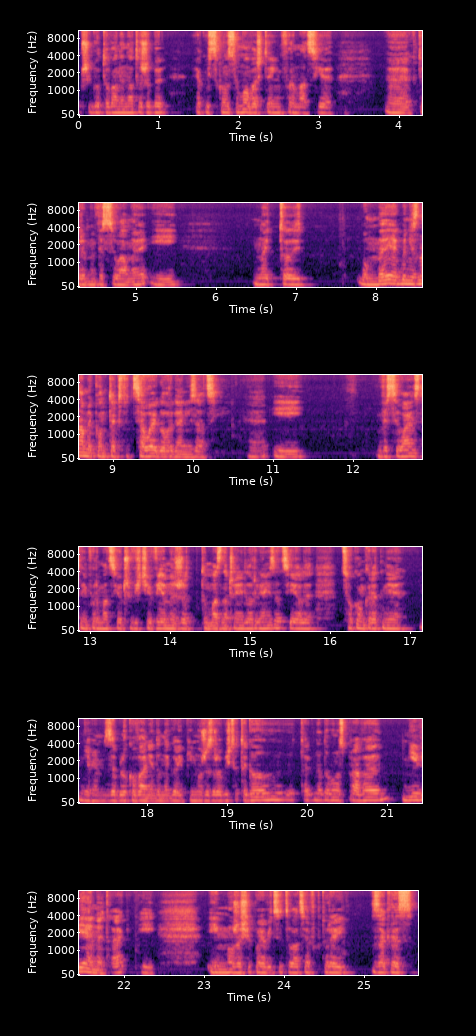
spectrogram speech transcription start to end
przygotowane na to, żeby jakoś skonsumować te informacje, e, które my wysyłamy i no i to, bo my jakby nie znamy kontekstu całego organizacji e, i wysyłając te informacje, oczywiście wiemy, że to ma znaczenie dla organizacji, ale co konkretnie, nie wiem, zablokowanie danego IP może zrobić, to tego tak na dobrą sprawę nie wiemy, tak? I, i może się pojawić sytuacja, w której zakres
